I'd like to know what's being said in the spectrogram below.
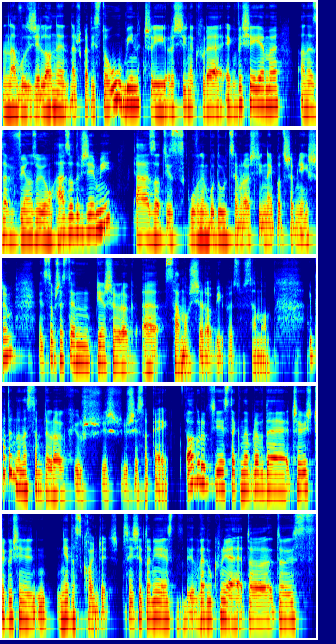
na nawóz zielony, na przykład jest to łubin, czyli rośliny, które jak wysiejemy, one zawiązują azot w ziemi, azot jest głównym budulcem roślin najpotrzebniejszym, więc to przez ten pierwszy rok e, samo się robi, powiedzmy samo. I potem na następny rok już, już, już jest ok. Ogród jest tak naprawdę czymś, czego się nie da skończyć. W sensie to nie jest, według mnie, to, to jest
